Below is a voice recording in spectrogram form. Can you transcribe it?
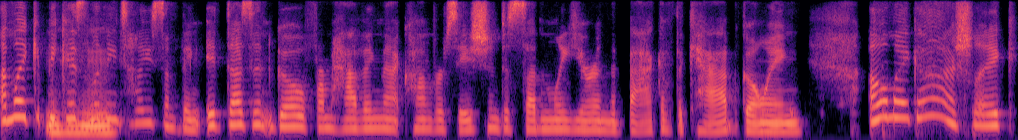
I'm like, because let Mhm. me tell you something. It doesn't go from having that conversation to suddenly you're in the back of the cab going, oh my gosh, like,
